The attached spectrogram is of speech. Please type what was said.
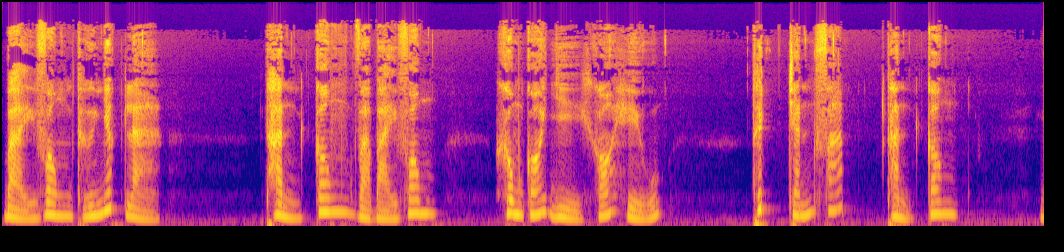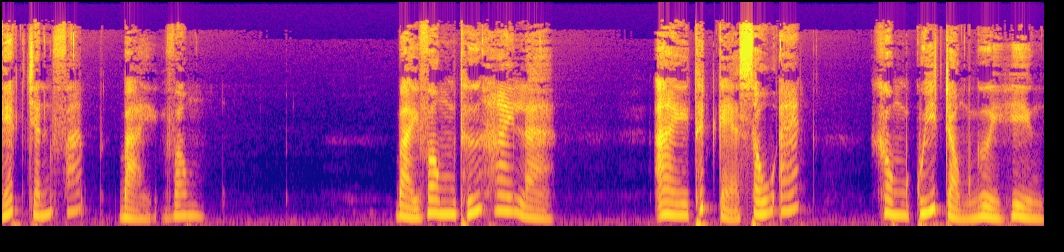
bài vong thứ nhất là thành công và bại vong không có gì khó hiểu. Thích chánh pháp thành công, ghét chánh pháp bại vong. Bại vong thứ hai là ai thích kẻ xấu ác, không quý trọng người hiền,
